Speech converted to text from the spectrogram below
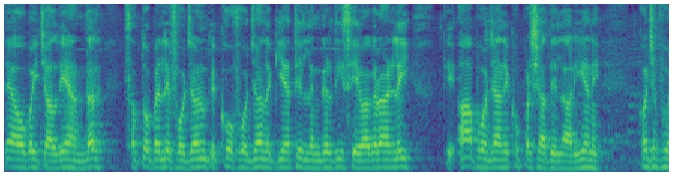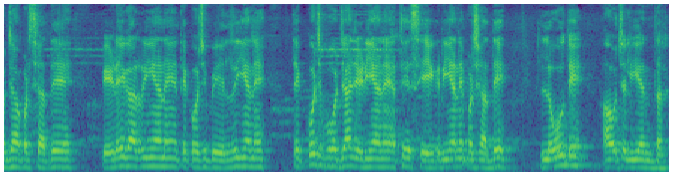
ਤੇ ਆਓ ਬਈ ਚੱਲਦੇ ਆ ਅੰਦਰ। ਸਭ ਤੋਂ ਪਹਿਲੇ ਫੌਜਾਂ ਨੂੰ ਦੇਖੋ, ਫੌਜਾਂ ਲੱਗੀਆਂ ਇੱਥੇ ਲੰਗਰ ਦੀ ਸੇਵਾ ਕਰਾਉਣ ਲਈ ਤੇ ਆਹ ਫੌਜਾਂ ਦੇਖੋ ਪ੍ਰਸ਼ਾਦੇ ਲਾ ਰਹੀਆਂ ਨੇ। ਕੁਝ ਫੌਜਾਂ ਪ੍ਰਸ਼ਾਦੇ ਪੇੜੇ ਕਰ ਰਹੀਆਂ ਨੇ ਤੇ ਕੁਝ ਬੇਲ ਰਹੀਆਂ ਨੇ ਤੇ ਕੁਝ ਫੌਜਾਂ ਜਿਹੜੀਆਂ ਨੇ ਇੱਥੇ ਸੇਕ ਰਹੀਆਂ ਨੇ ਪ੍ਰਸ਼ਾਦੇ। ਲੋ ਤੇ ਆਓ ਚਲੀਏ ਅੰਦਰ।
